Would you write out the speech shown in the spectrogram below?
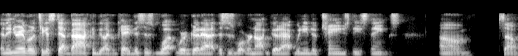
and then you're able to take a step back and be like okay this is what we're good at. This is what we're not good at. We need to change these things. Um so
